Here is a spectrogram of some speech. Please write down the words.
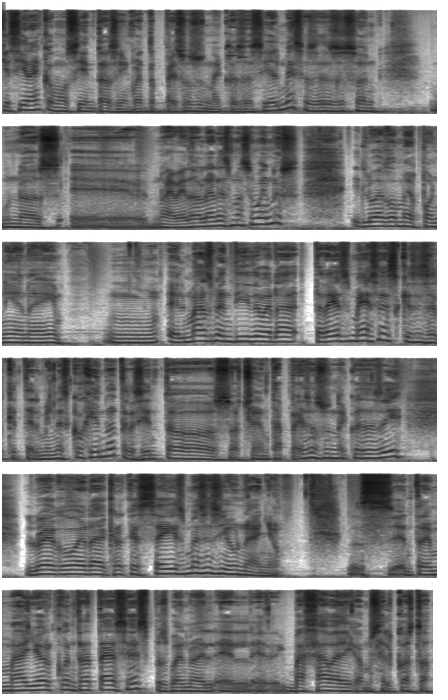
que si eran como 150 pesos, una cosa así al mes. O sea, esos son unos eh, 9 dólares más o menos. Y luego me ponían ahí. mm, el más vendido era tres meses, que ese es el que terminé escogiendo, 380 pesos, una cosa así. Luego era creo que seis meses y un año. Entre mayor contratases, pues bueno, el, bajaba, digamos, el costo.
